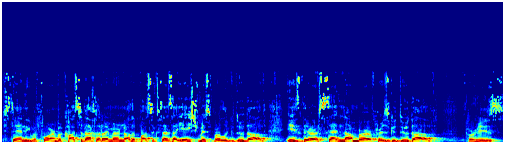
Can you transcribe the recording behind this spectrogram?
standing before him. Because of Echadayim, another pasuk says, "Hayesh misbar legedudav." Is there a set number for his gedudav, for his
